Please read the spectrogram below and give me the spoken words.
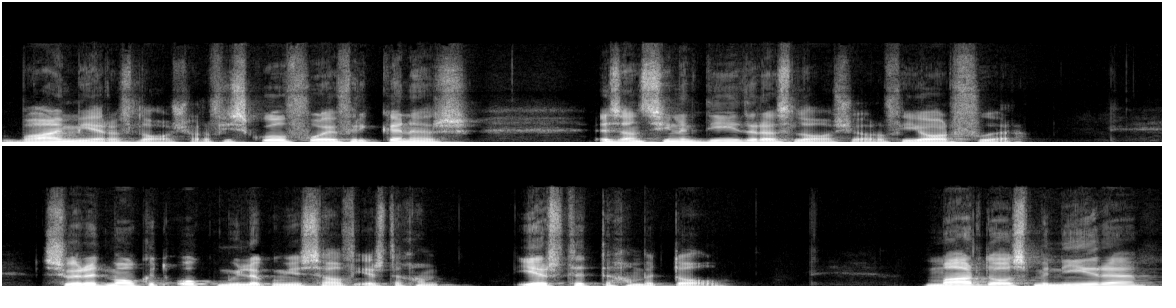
baie meer as laas jaar of die skoolfooie vir die kinders is aansienlik duurder as laas jaar of die jaar voor. So dit maak dit ook moeilik om jouself eers te gaan eerste te gaan betaal. Maar daar's maniere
